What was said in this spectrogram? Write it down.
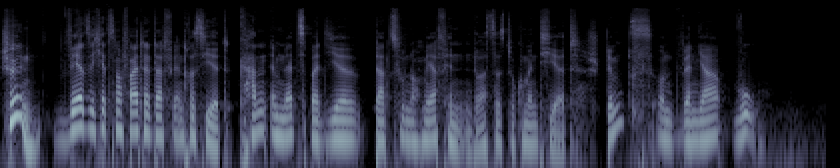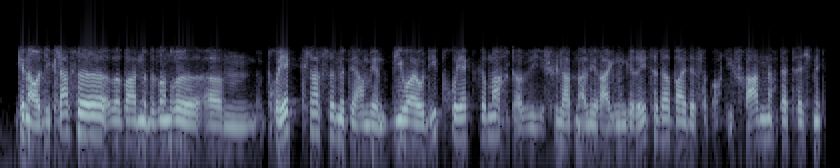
Schön. Wer sich jetzt noch weiter dafür interessiert, kann im Netz bei dir dazu noch mehr finden. Du hast das dokumentiert. Stimmt's? Und wenn ja, wo? Genau, die Klasse war eine besondere ähm, Projektklasse, mit der haben wir ein BYOD-Projekt gemacht. Also die Schüler hatten alle ihre eigenen Geräte dabei, deshalb auch die Fragen nach der Technik.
